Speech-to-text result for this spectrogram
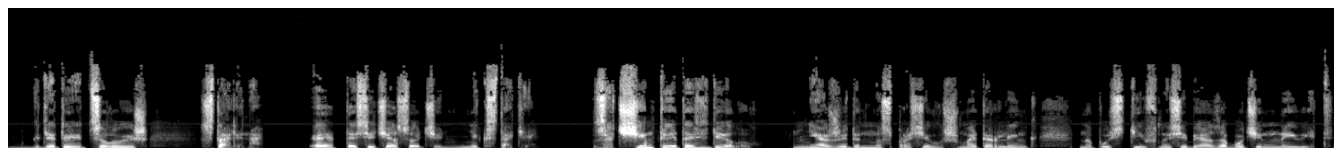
где ты целуешь Сталина. Это сейчас очень не кстати. Зачем ты это сделал? Неожиданно спросил Шметерлинг, напустив на себя озабоченный вид,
